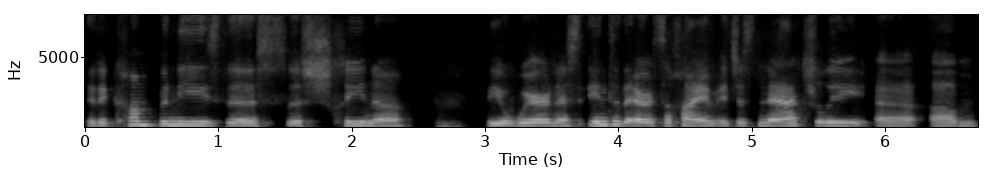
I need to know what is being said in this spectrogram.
it accompanies this the shchina the awareness into the Eretz Chaim. It just naturally uh, um,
